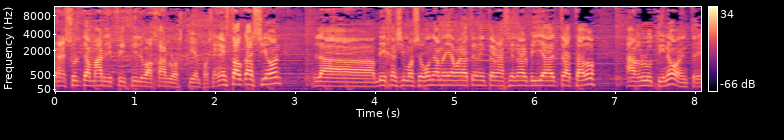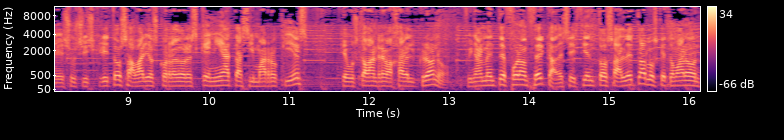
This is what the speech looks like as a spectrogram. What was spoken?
resulta más difícil bajar los tiempos. En esta ocasión, la vigésimo segunda media maratón internacional Villa del Tratado aglutinó entre sus inscritos a varios corredores keniatas y marroquíes que buscaban rebajar el crono. Finalmente fueron cerca de 600 atletas los que tomaron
